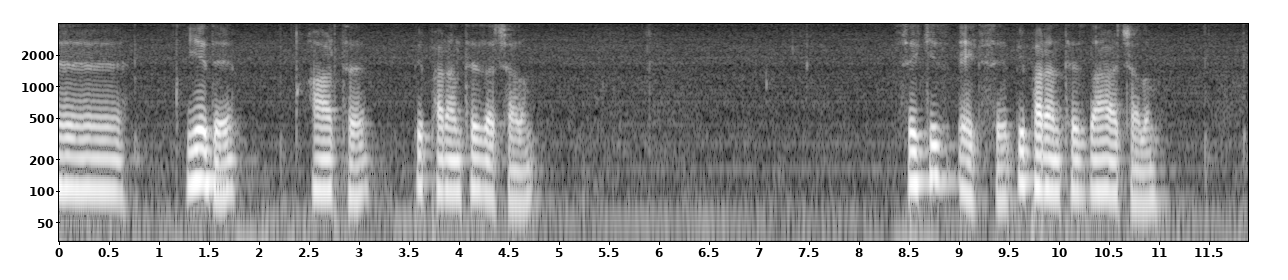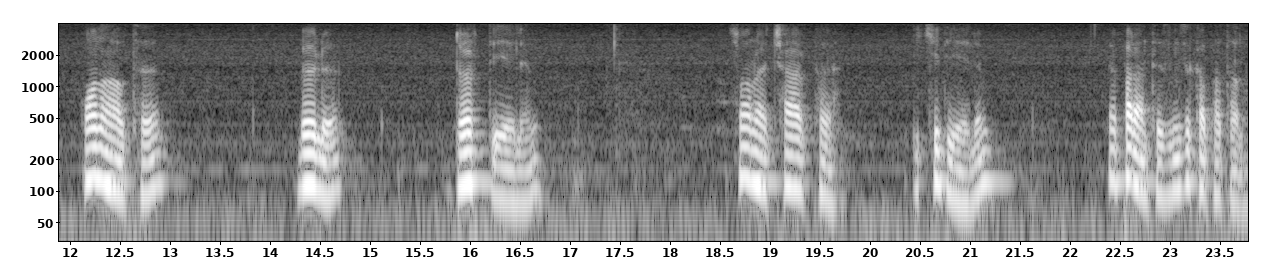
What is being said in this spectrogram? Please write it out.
Ee, 7 artı bir parantez açalım. 8 eksi bir parantez daha açalım. 16 bölü 4 diyelim. Sonra çarpı 2 diyelim. Ve parantezimizi kapatalım.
